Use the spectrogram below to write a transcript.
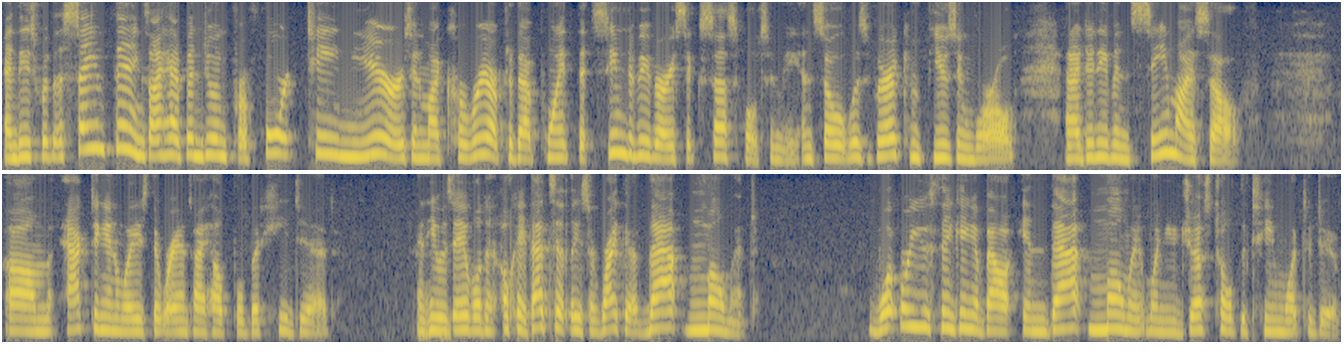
And these were the same things I had been doing for 14 years in my career up to that point that seemed to be very successful to me. And so it was a very confusing world. And I didn't even see myself um, acting in ways that were anti helpful, but he did. And he was able to, okay, that's it, Lisa, right there, that moment. What were you thinking about in that moment when you just told the team what to do?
